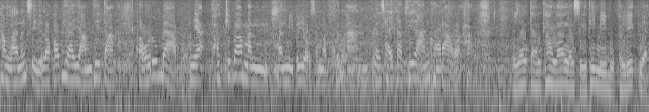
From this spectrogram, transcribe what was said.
ทำร้านหนังสือ เราก็พยายามที่จะเอารูปแบบเนี้ยเพอคิดว่ามันมันมีประโยชน์สำหรับคนอ่าน ไปใช้กับที่ร้านของเราอะค่ะ ราะฉะนั้นการเข้าร้านหนังสือที่มีบุคลิกเนี่ย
